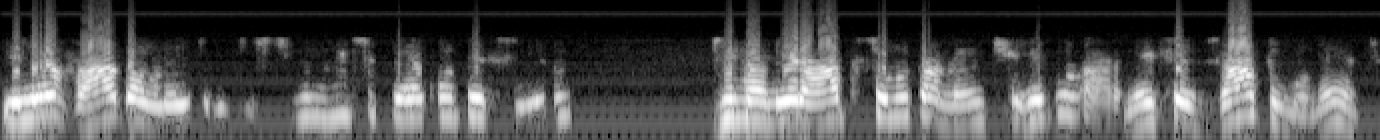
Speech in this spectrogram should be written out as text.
e levada ao leito de destino, e isso tem acontecido de maneira absolutamente irregular. Nesse exato momento,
